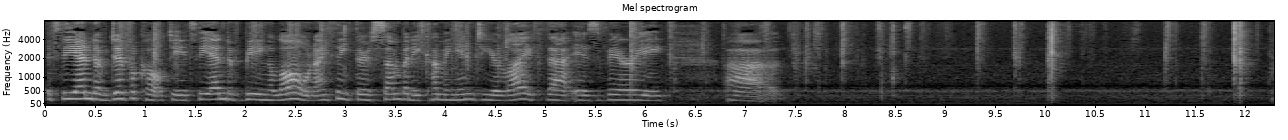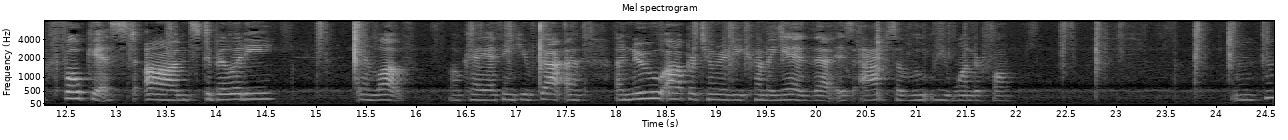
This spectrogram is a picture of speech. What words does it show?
it's the end of difficulty. It's the end of being alone. I think there's somebody coming into your life that is very uh, focused on stability and love. Okay, I think you've got a, a new opportunity coming in that is absolutely wonderful. Mm-hmm.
